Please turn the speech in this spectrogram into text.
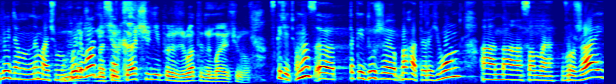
людям нема чому На хвилюватися. Черкащині переживати немає чого. Скажіть, у нас е, такий дуже багатий регіон е, на саме врожай.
